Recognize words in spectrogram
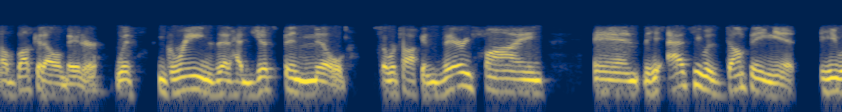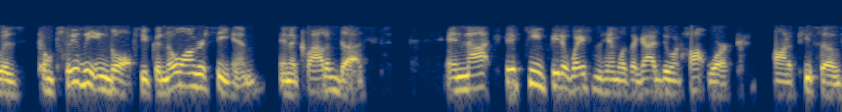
a bucket elevator with grains that had just been milled so we're talking very fine and as he was dumping it he was completely engulfed. You could no longer see him in a cloud of dust. And not 15 feet away from him was a guy doing hot work on a piece of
